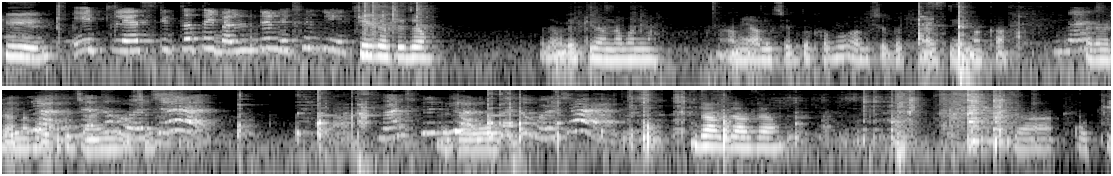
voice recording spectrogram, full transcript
কি? এই প্লাস্টিকটাতে বেলুনটা লিখে দিয়েছি। ঠিক আছে যাও। আজ আমাদের কি রান্না বান্না আমি আলু সেদ্ধ খাব আলু সেদ্ধ পেঁয়াজ দিয়ে মাখা। আর আমি রান্নাঘরের দিকে যাইনি বিশেষ এটাও যাও যাও যাও। যা কচু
